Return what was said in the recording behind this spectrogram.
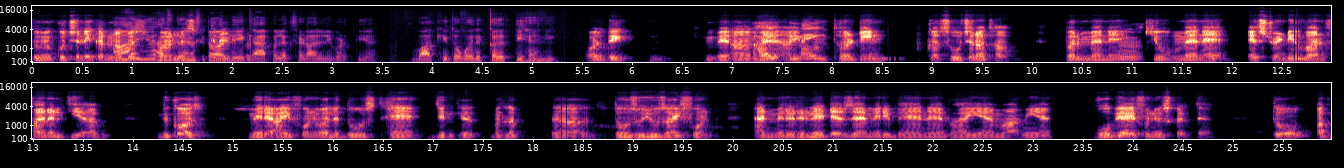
तुम्हें कुछ नहीं करना हाँ बस वायरलेस इंस्टॉल एक ऐप अलग से डालनी पड़ती है। बाकी तो कोई दिक्कत इतनी है नहीं। और देख मैं आ, मैं आईफोन 13 का सोच रहा था पर मैंने हम्म। क्यों मैंने एस ट्वेंटी वन फाइनल किया अब बिकॉज़ मेरे आईफोन वाले दोस्त हैं जिनके मतलब दोज यूज़ आईफोन एंड मेरे रिलेटिव्स हैं मेरी बहन है भाई है मामी है वो भी आईफोन यूज़ करते हैं। तो अब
